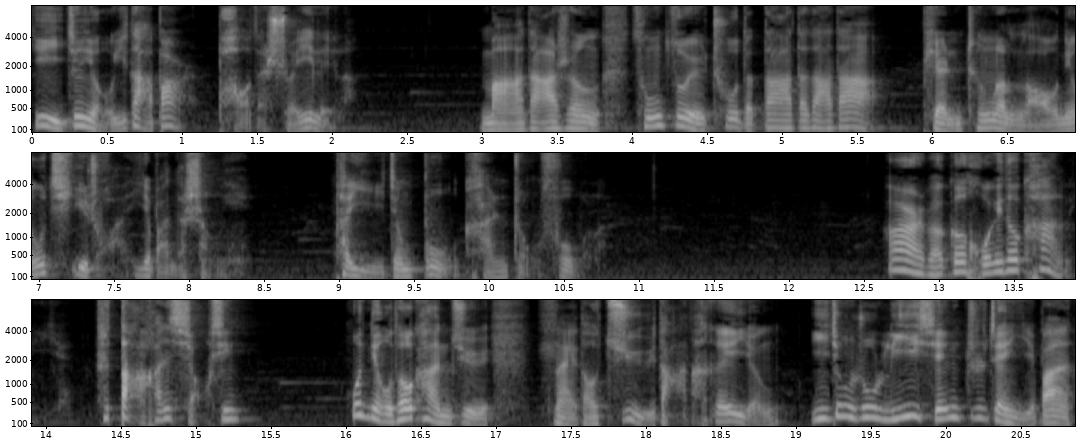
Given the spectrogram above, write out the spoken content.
已经有一大半泡在水里了，马达声从最初的哒哒哒哒变成了老牛气喘一般的声音，他已经不堪重负了。二表哥回头看了一眼，是大喊：“小心！”我扭头看去，那道巨大的黑影已经如离弦之箭一般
